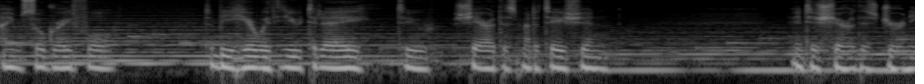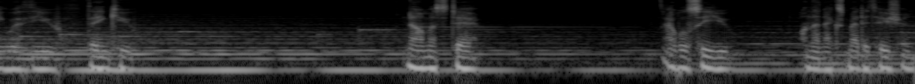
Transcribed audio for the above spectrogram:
I am so grateful to be here with you today to share this meditation and to share this journey with you. Thank you. Namaste. I will see you on the next meditation.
